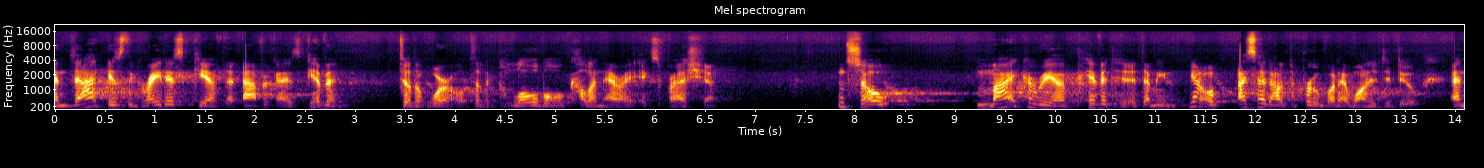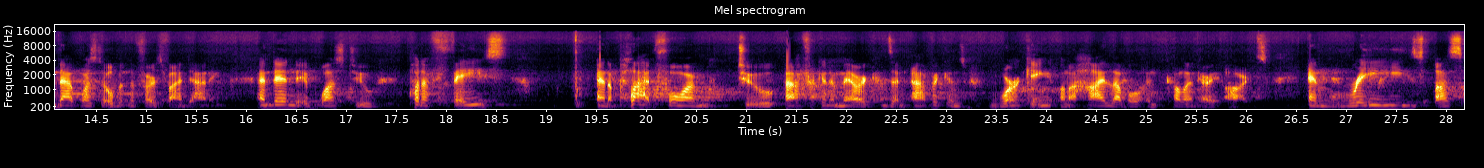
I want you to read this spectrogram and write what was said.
And that is the greatest gift that Africa has given to the world, to the global culinary expression. And so my career pivoted. I mean, you know, I set out to prove what I wanted to do, and that was to open the first fine dining. And then it was to put a face and a platform to African Americans and Africans working on a high level in culinary arts and raise us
